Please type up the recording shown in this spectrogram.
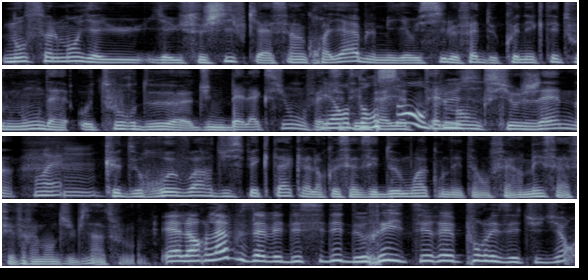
non seulement il y a eu, il y a eu ce chiffre qui est assez incroyable, mais il y a aussi le fait de connecter tout le monde à- autour euh, d'une belle action. En fait, Et en c'était une dansant, période en tellement plus. anxiogène Ouais. que de revoir du spectacle alors que ça faisait deux mois qu'on était enfermés, ça a fait vraiment du bien à tout le monde. Et alors là, vous avez décidé de réitérer pour les étudiants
